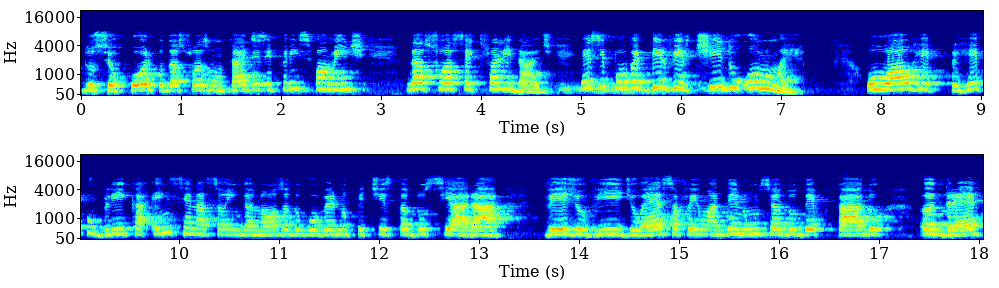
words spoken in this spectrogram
do seu corpo, das suas vontades e principalmente da sua sexualidade. Esse povo é pervertido ou não é? O UOL republica encenação enganosa do governo petista do Ceará. Veja o vídeo. Essa foi uma denúncia do deputado André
